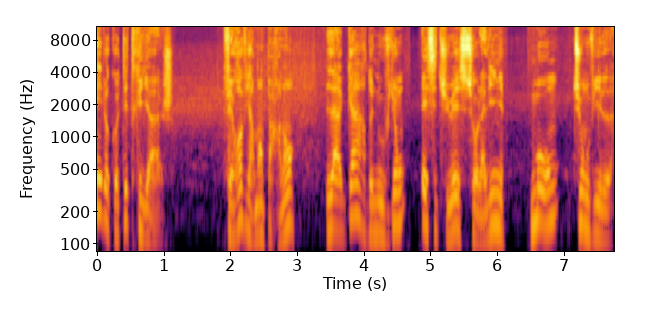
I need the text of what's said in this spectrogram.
et le côté triage. Ferroviairement parlant, la gare de Nouvion est située sur la ligne Mohon-Thionville.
